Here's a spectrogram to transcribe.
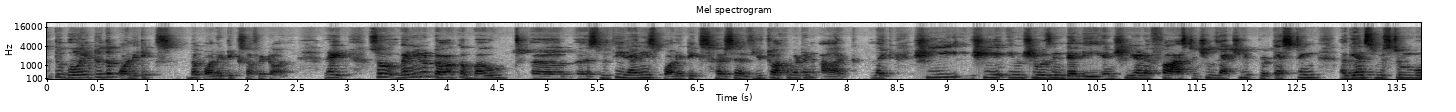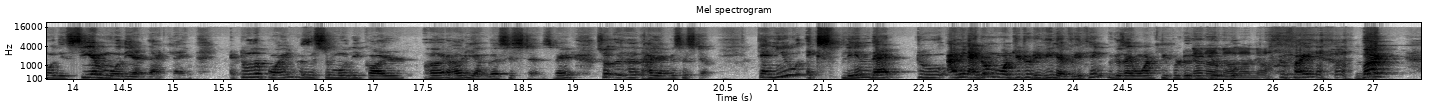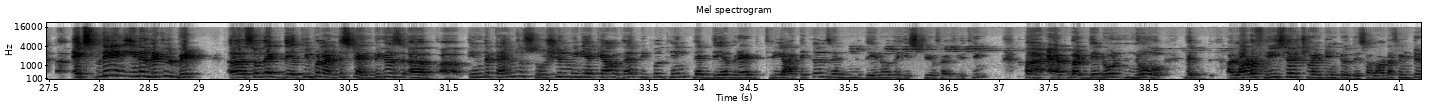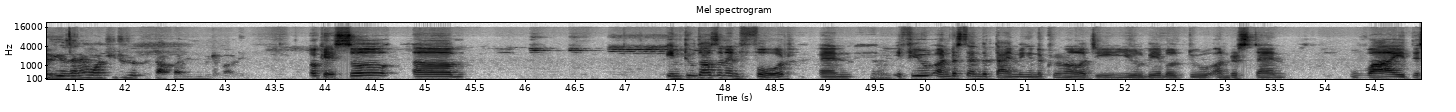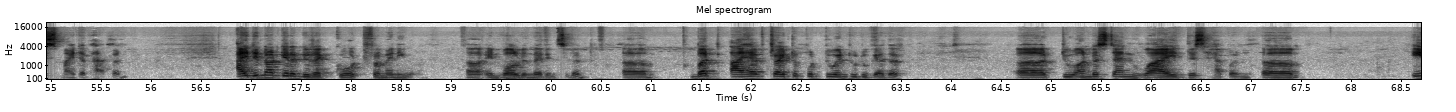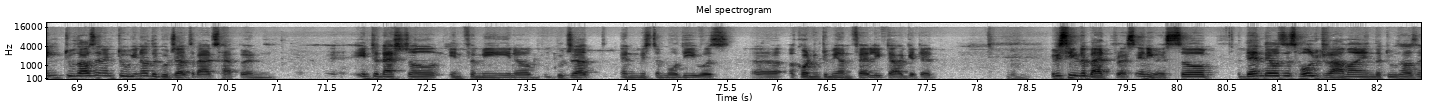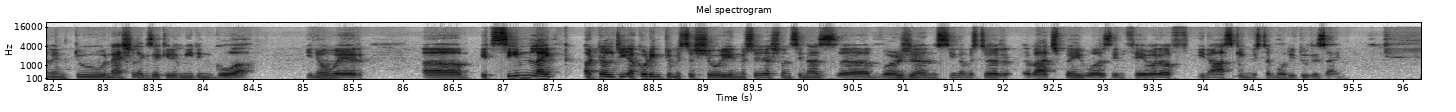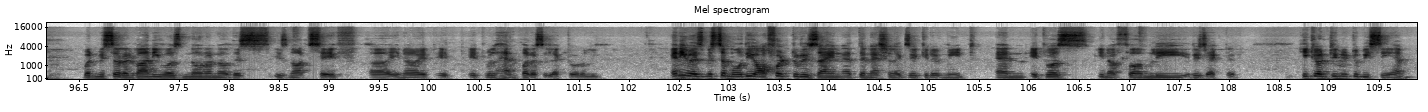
to go into the politics the politics of it all right? So when you talk about uh, uh, smriti irani's politics herself you talk about an arc. Like she she she was in delhi and she had a fast and she was actually protesting against mr modi cm modi at that time to the point where mr modi called her her younger sisters right? So uh, her younger sister. Can you explain that to i mean i don't want you to reveal everything because i want people to No, read no, your no, book to find but uh, explain in a little bit uh, so that they, people understand because uh, uh, in the times of social media kya hota hai, people think that they have read three articles and they know the history of everything uh, but they don't know that a lot of research went into this a lot of interviews and i want you to talk a little bit about it Okay, so um, in 2004, and Mhm. if you understand the timing and the chronology, you'll be able to understand why this might have happened. I did not get a direct quote from anyone uh, involved in that incident, um, but I have tried to put two and two together uh, to understand why this happened. Um, in 2002, you know, the Gujarat riots happened. International infamy, you know, Gujarat and Mr. Modi was, uh, according to me, unfairly targeted. Received a bad press. Anyway, so then there was this whole drama in the 2002 National Executive Meet in Goa, you know, Mhm. where um, it seemed like Atalji, according to Mr. Shourie and Mr. Yashwant Sinha's uh, versions, you know, Mr. Vajpayee was in favor of, you know, asking Mr. Modi to resign. But Mr. Advani was, no, no, no, this is not safe. Uh, you know, it, it, it will hamper us electorally. Anyways, Mr. Modi offered to resign at the National Executive Meet, and it was, you know, firmly rejected. He continued to be CM.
